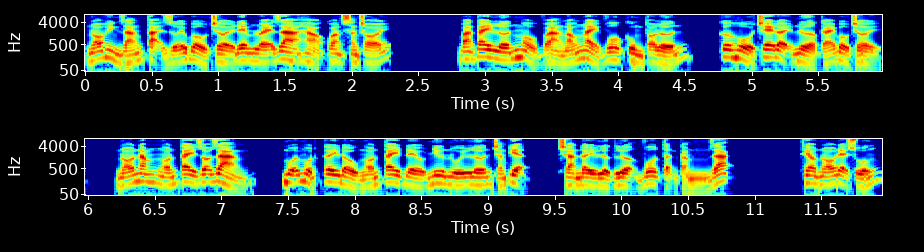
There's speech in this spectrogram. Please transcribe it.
nó hình dáng tại dưới bầu trời đêm lóe ra hào quang sáng chói. Bàn tay lớn màu vàng nóng này vô cùng to lớn, cơ hồ che đậy nửa cái bầu trời, nó năm ngón tay rõ ràng, mỗi một cây đầu ngón tay đều như núi lớn trắng kiện, tràn đầy lực lượng vô tận cảm giác. Theo nó đè xuống,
